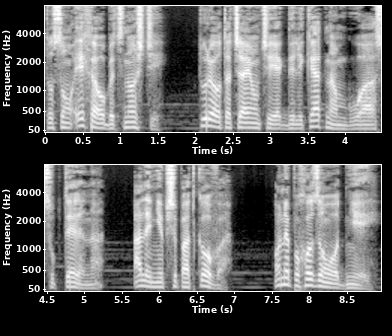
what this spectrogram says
To są echa obecności, które otaczają Cię jak delikatna mgła subtelna, ale nieprzypadkowa. One pochodzą od niej.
